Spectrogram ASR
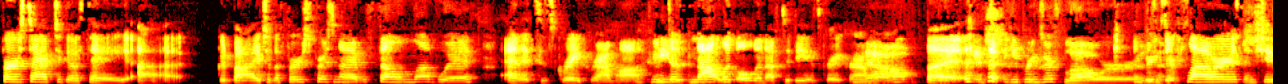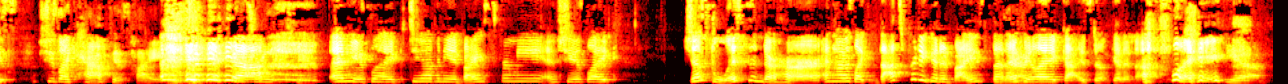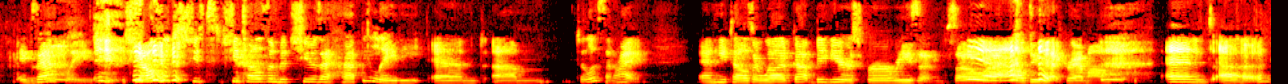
first, I have to go say uh, goodbye to the first person I ever fell in love with, and it's his great grandma, who He- does not look old enough to be his great grandma, No, but she, he brings her flowers. he brings her flowers, and she's." She's she's like half his height. yeah. Really. And he's like, Do you have any advice for me? And she's like, Just listen to her. And I was like, That's pretty good advice that I feel like guys don't get enough. like, Yeah, exactly. She, she also she, she tells him to choose a happy lady and um, to listen, right? And he tells her, "Well, I've got big ears for a reason, so Yeah. I, will do that, Grandma." and uh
